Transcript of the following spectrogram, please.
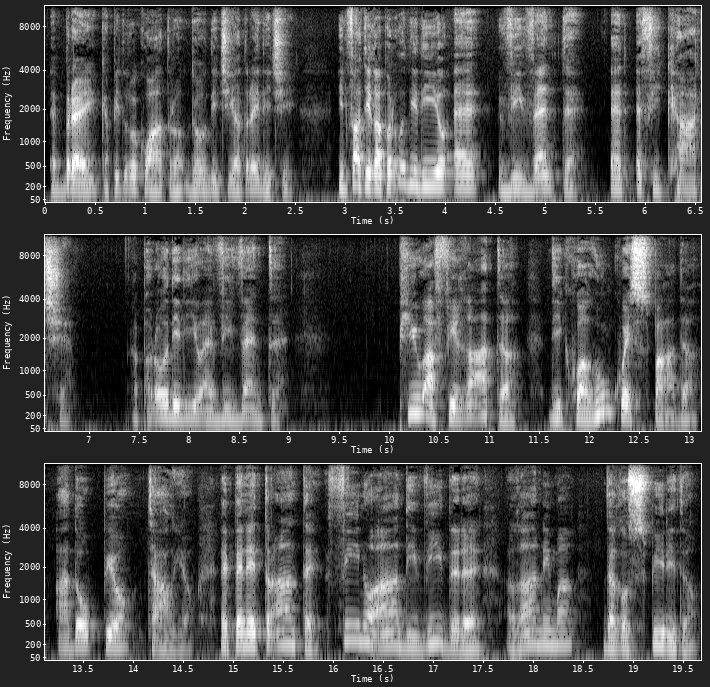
Ebrei capitolo 4 12 a 13. Infatti la parola di Dio è vivente ed efficace. La parola di Dio è vivente, più affilata di qualunque spada a doppio taglio e penetrante fino a dividere l'anima dallo spirito,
